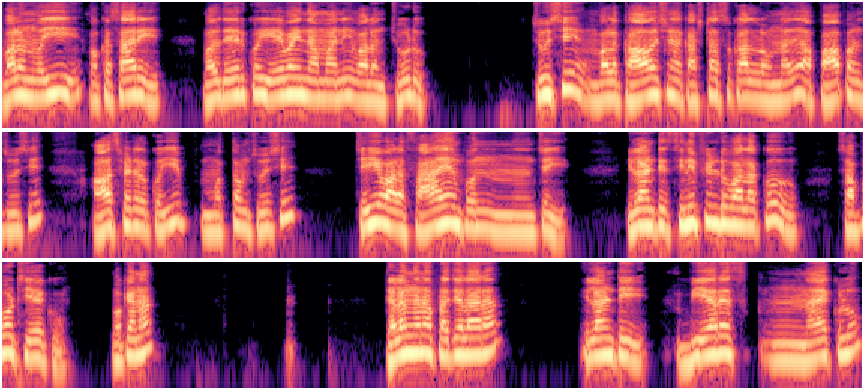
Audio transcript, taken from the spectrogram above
వాళ్ళని పోయి ఒకసారి వాళ్ళ దగ్గరికి పోయి ఏమైందమ్మా అని వాళ్ళని చూడు. చూసి వాళ్ళకి కావాల్సిన కష్టసుఖాల్లో ఉన్నది ఆ పాపను చూసి హాస్పిటల్కి పోయి మొత్తం చూసి చెయ్యి వాళ్ళ సహాయం పొంద చెయ్యి. ఇలాంటి సినీ ఫీల్డ్ వాళ్ళకు సపోర్ట్ చేయకు. ఓకేనా? తెలంగాణ ప్రజలారా ఇలాంటి బీఆర్ఎస్ నాయకులు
